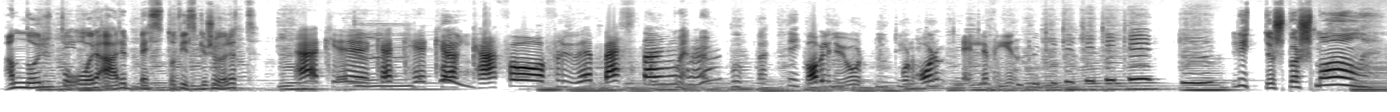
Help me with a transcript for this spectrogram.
Ja, når på året er det best å fiske sjøørret? Hva for flue best, da? Hm? Hva ville du gjort? Bornholm eller byen? Lytterspørsmål!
